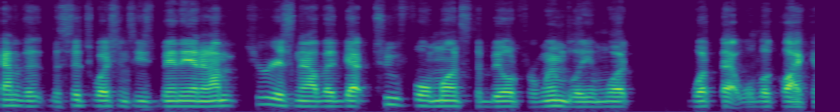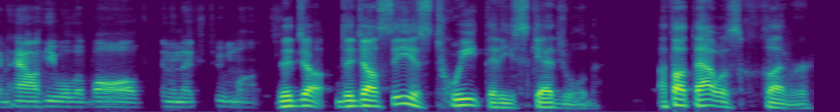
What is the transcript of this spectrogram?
kind of the, the situations he's been in. And I'm curious now they've got two full months to build for Wembley and what what that will look like and how he will evolve in the next two months. Did y'all did y'all see his tweet that he scheduled? I thought that was clever.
